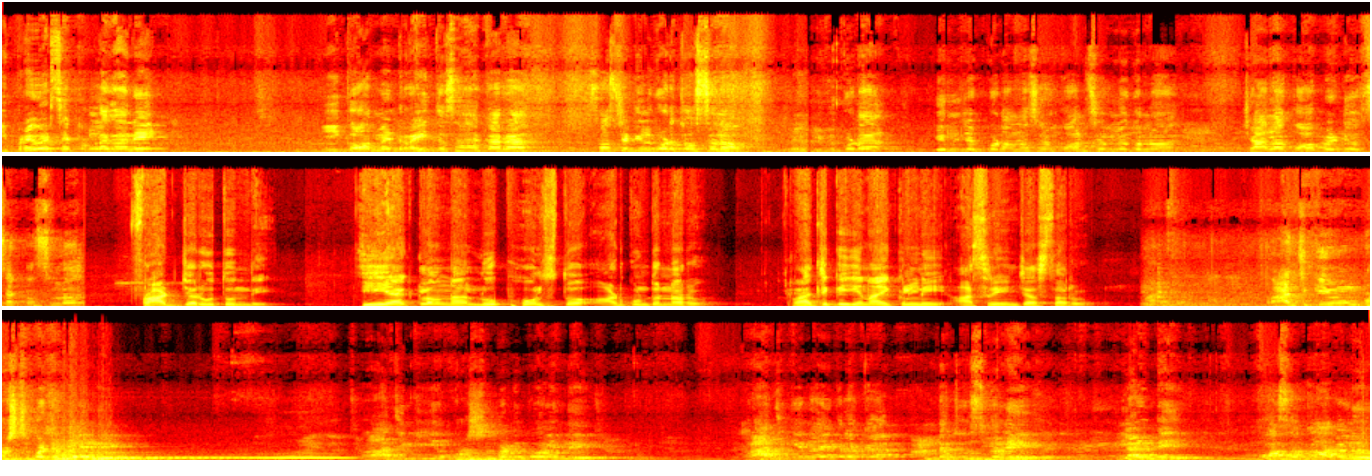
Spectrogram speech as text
ఈ ప్రైవేట్ సెక్టర్లో కానీ ఈ గవర్నమెంట్ రైతు సహకార సొసైటీలు కూడా చూస్తున్నాం. ఇవి కూడా పేర్లు చెప్పుకోవడం అవసరం. కాన్సెప్ట్లో కూడా చాలా కోఆపరేటివ్ సెక్టర్స్లో ఫ్రాడ్ జరుగుతుంది. ఈ యాక్ట్లో ఉన్న లూప్ హోల్స్తో ఆడుకుంటున్నారు. రాజకీయ నాయకుల్ని ఆశ్రయించేస్తారు. రాజకీయం భ్రష్టుపట్టిపోయింది రాజకీయం భ్రష్టుపట్టిపోయింది రాజకీయ నాయకులకు అండ చూసుకొని ఇలాంటి మోసకారులు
